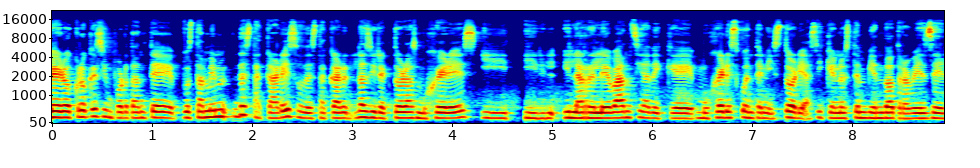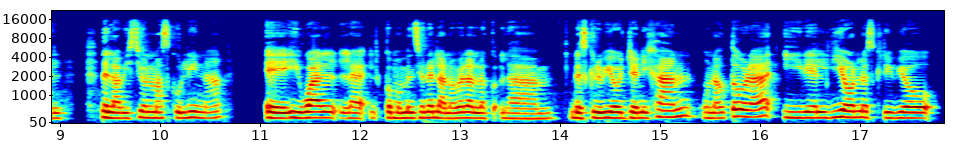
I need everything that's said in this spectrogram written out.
pero creo que es importante pues también destacar eso, destacar las directoras mujeres y, y, la relevancia de que mujeres cuenten historias y que no estén viendo a través del, de la visión masculina. Eh, igual, como mencioné, la novela la, la, escribió Jenny Han, una autora, y el guion lo escribió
